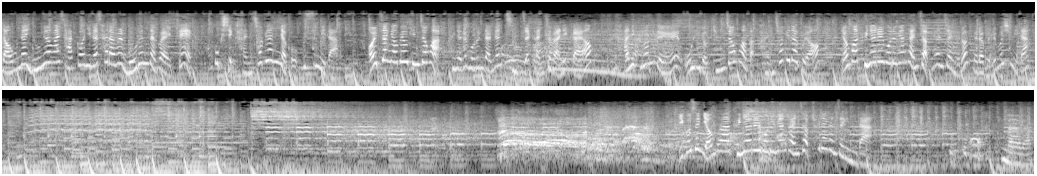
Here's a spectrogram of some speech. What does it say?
너무나 유명한 사건이나 사람을 모른다고 할 때 혹시 간첩이었냐고 묻습니다. 얼짱 여배우 김정화, 그녀를 모른다면 진짜 간첩 아닐까요? 아니 그런데 오히려 김정화가 간첩이라고요? 영화 그녀를 모르면 간첩 현장으로 여러분을 모십니다. 이곳은 영화 그녀를 모르면 간첩 촬영 현장입니다. 나라.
